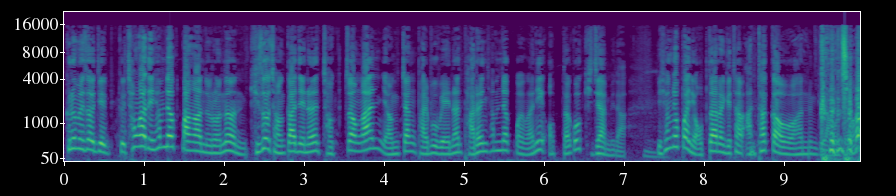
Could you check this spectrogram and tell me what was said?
그러면서 이제 그 청와대 협력 방안으로는 기소 전까지는 적정한 영장 발부 외에는 다른 협력 방안이 없다고 기재합니다. 음. 이 협력 방안이 없다는 게 참 안타까워하는 게 나오죠.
